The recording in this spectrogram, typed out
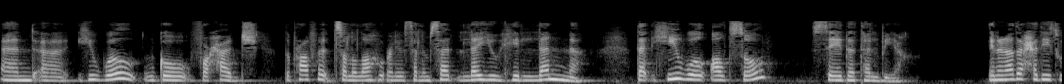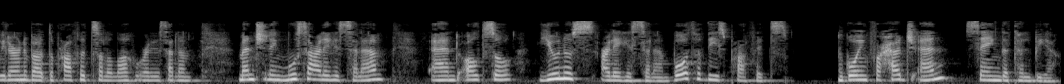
and uh, he will go for Hajj, the Prophet sallallahu said, "La that he will also say the talbiyah. In another hadith, we learn about the Prophet ﷺ mentioning Musa alayhi salam and also Yunus alayhi salam, both of these prophets going for Hajj and saying the talbiyah.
